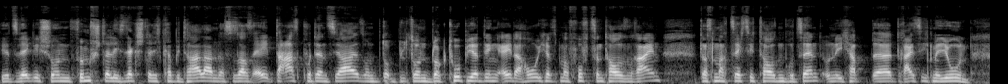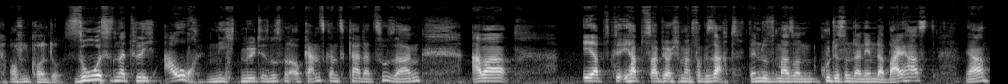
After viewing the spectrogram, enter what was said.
die jetzt wirklich schon fünfstellig, sechsstellig gleichzeitig Kapital haben, dass du sagst, ey, da ist Potenzial, so ein, so ein Blocktopia-Ding, ey, da hau ich jetzt mal 15.000 rein, das macht 60.000 Prozent und ich habe äh, 30 Millionen auf dem Konto. So ist es natürlich auch nicht möglich, das muss man auch ganz, ganz klar dazu sagen. Aber ihr habt, ihr habt, hab ich euch am Anfang gesagt, wenn du mal so ein gutes Unternehmen dabei hast, ja,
